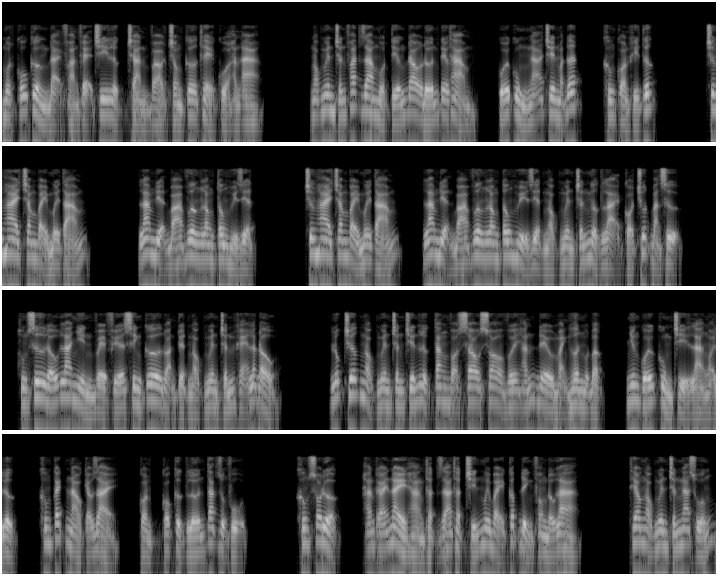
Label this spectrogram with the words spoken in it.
một cố cường đại phản vệ chi lực tràn vào trong cơ thể của hắn a. Ngọc nguyên chấn phát ra một tiếng đau đớn kêu thảm, cuối cùng ngã trên mặt đất, không còn khí tức. Chương hai trăm bảy mươi tám, lam điện bá vương long tông hủy diệt. Chương hai trăm bảy mươi tám, lam điện bá vương long tông hủy diệt ngọc nguyên chấn ngược lại có chút bản sự. Hùng sư đấu la nhìn về phía sinh cơ đoạn tuyệt ngọc nguyên chấn khẽ lắc đầu. Lúc trước ngọc nguyên chấn chiến lực tăng vọt sau so với hắn đều mạnh hơn một bậc, nhưng cuối cùng chỉ là ngoại lực, không cách nào kéo dài còn có cực lớn tác dụng phụ. Không so được, hắn cái này hàng thật giá thật chín mươi bảy cấp đỉnh phong đấu la. Theo ngọc nguyên chấn ngã xuống,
